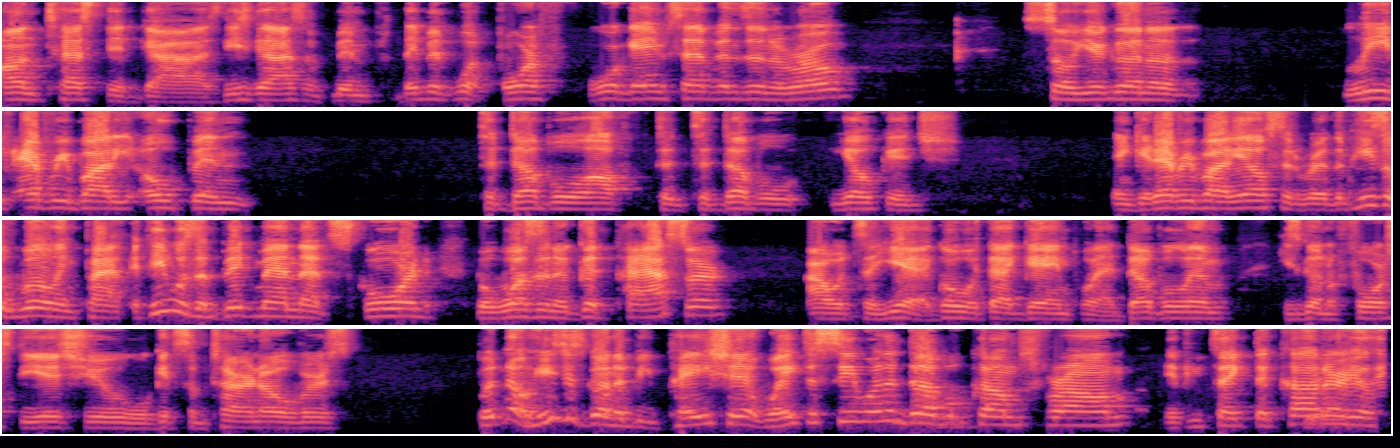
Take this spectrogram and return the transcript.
untested guys. These guys have been they've been what four four game sevens in a row. So you're gonna leave everybody open to double off to, to double Jokic and get everybody else in rhythm. He's a willing pass. If he was a big man that scored but wasn't a good passer, I would say yeah, go with that game plan. Double him. He's gonna force the issue. We'll get some turnovers. But no, he's just gonna be patient. Wait to see where the double comes from. If you take the cutter, he'll hit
